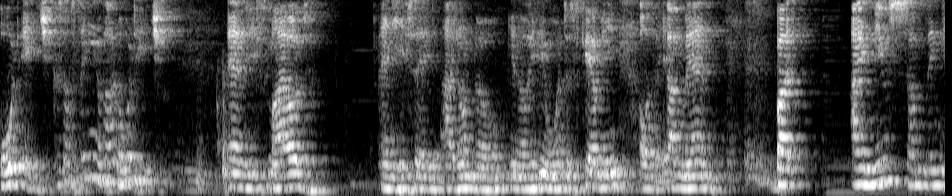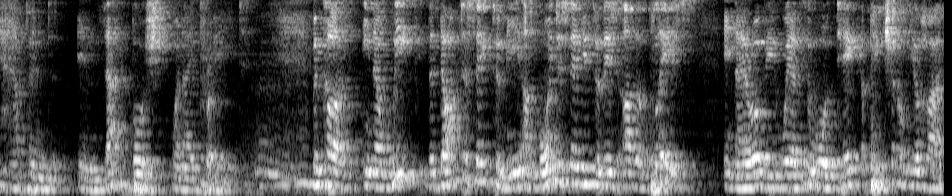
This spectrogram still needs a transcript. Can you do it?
old age? Because I was thinking about old age. And he smiled and he said, I don't know. You know, he didn't want to scare me. I was a young man. But I knew something happened in that bush when I prayed. Because in a week, the doctor said to me, I'm going to send you to this other place in Nairobi where they will take a picture of your heart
